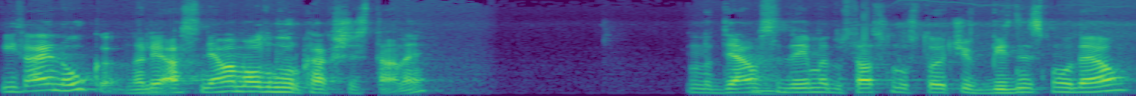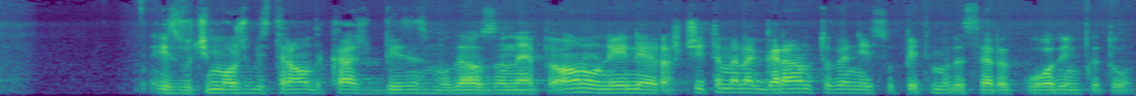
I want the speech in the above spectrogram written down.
И това е наука. Нали? Аз нямам отговор как ще стане. Надявам се да има достатъчно устойчив бизнес модел. И звучи, може би, странно да кажеш бизнес модел за НПО, но ние не разчитаме на грантове, ние се опитваме да се ръководим като,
